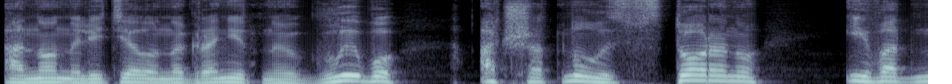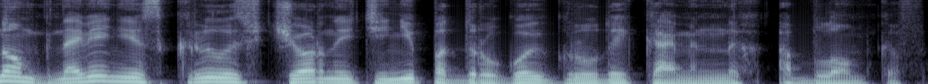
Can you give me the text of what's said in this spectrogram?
Оно налетело на гранитную глыбу, отшатнулось в сторону и в одно мгновение скрылось в черной тени под другой грудой каменных обломков.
